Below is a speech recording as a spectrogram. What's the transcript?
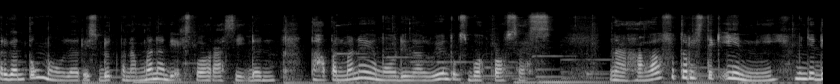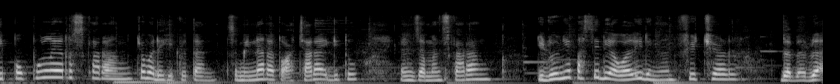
Tergantung mau dari sudut pandang mana dieksplorasi dan tahapan mana yang mau dilalui untuk sebuah proses Nah, hal-hal futuristik ini menjadi populer sekarang. Coba deh ikutan seminar atau acara gitu yang zaman sekarang. Judulnya pasti diawali dengan future bla bla bla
